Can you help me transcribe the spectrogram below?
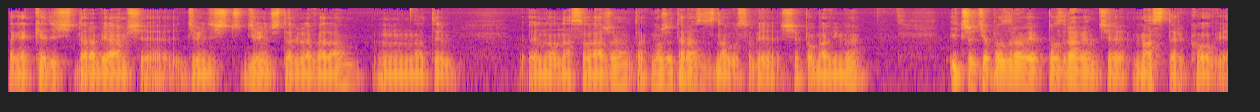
Tak jak kiedyś dorabiałem się 9.4 levela mm, na tym, y, no na Solarze, tak może teraz znowu sobie się pobawimy. I trzecie pozdrowie, pozdrawiam Cię Masterkowie.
